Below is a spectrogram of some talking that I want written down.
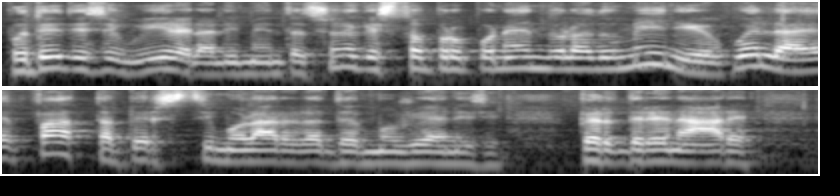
potete seguire l'alimentazione che sto proponendo la domenica, quella è fatta per stimolare la termogenesi, per drenare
